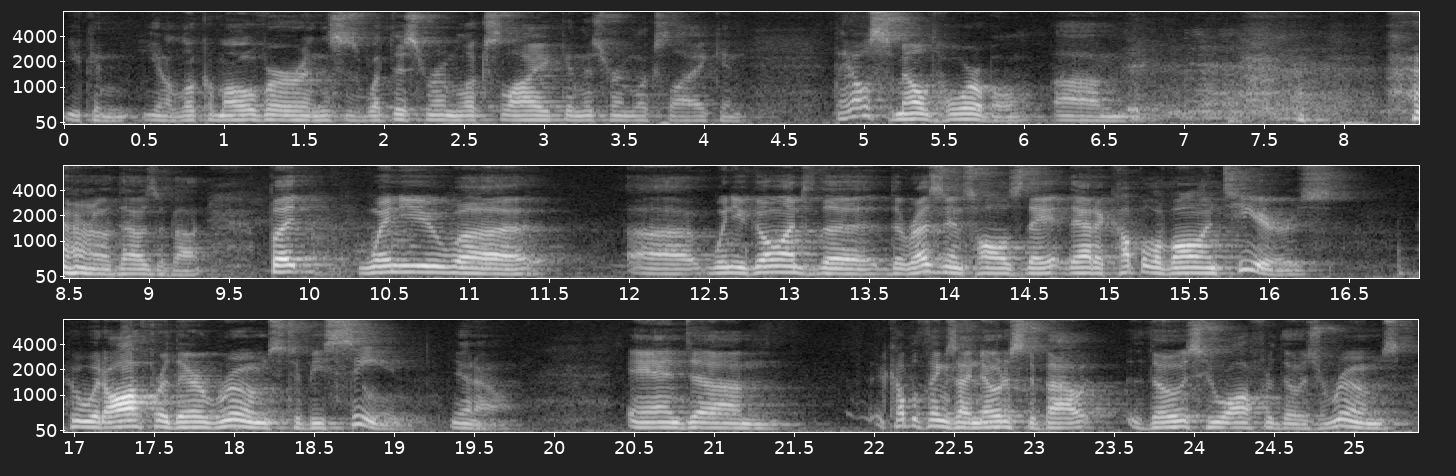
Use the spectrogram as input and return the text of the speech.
you can you know look them over, and this is what this room looks like, and this room looks like, and they all smelled horrible. Um, I don't know what that was about. But when you, uh, uh, when you go onto the, the residence halls, they, they had a couple of volunteers who would offer their rooms to be seen, you know. And um, a couple things I noticed about those who offered those rooms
